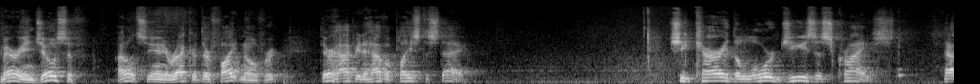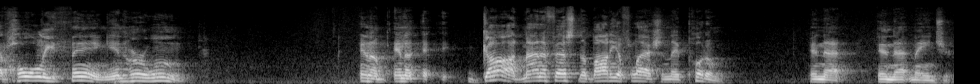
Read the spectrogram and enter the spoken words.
Mary and Joseph, I don't see any record they're fighting over it. They're happy to have a place to stay. She carried the Lord Jesus Christ, that holy thing, in her womb. In a, in a, God manifest in the body of flesh, and they put him in that, in that manger.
